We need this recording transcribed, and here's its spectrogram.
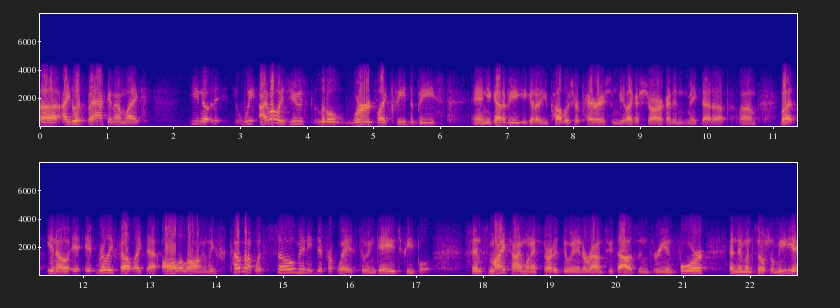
uh, I look back and I'm like, you know, we I've always used little words like feed the beast and you got to be you got to you publish or perish and be like a shark. I didn't make that up. Um, but you know, it, it really felt like that all along, and we've come up with so many different ways to engage people. Since my time when I started doing it around 2003 and four, and then when social media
